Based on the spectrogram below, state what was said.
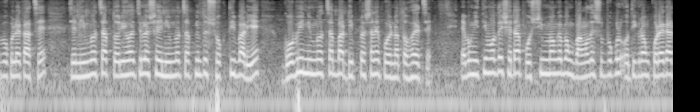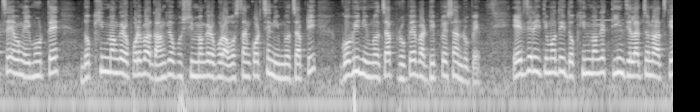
উপকূলের কাছে যে নিম্নচাপ তৈরি হয়েছিল, সেই নিম্নচাপ কিন্তু শক্তি বাড়িয়ে গভীর নিম্নচাপ বা ডিপ্রেশনে পরিণত হয়েছে এবং ইতিমধ্যে সেটা পশ্চিমবঙ্গ এবং বাংলাদেশ উপকূল অতিক্রম করে গেছে এবং এই মুহূর্তে দক্ষিণবঙ্গের ওপরে বা গাঙ্গেয় পশ্চিমবঙ্গের ওপর অবস্থান করছে নিম্নচাপটি গভীর নিম্নচাপ রূপে বা ডিপ্রেশন রূপে। এর জেরে ইতিমধ্যেই দক্ষিণবঙ্গের তিন জেলার জন্য আজকে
